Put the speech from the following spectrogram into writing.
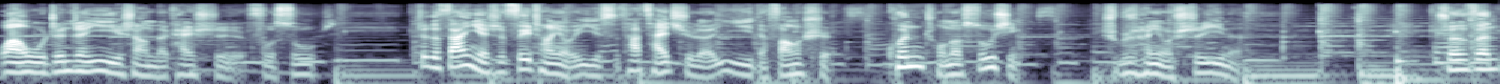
万物真正意义上的开始复苏。这个翻译也是非常有意思，它采取了意义的方式，昆虫的苏醒，是不是很有诗意呢？春分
